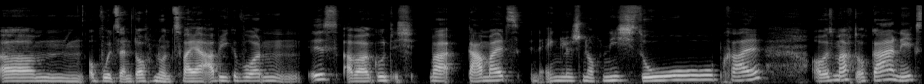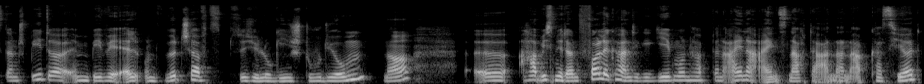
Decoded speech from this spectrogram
Ähm, obwohl es dann doch nur ein Zweier-Abi geworden ist. Aber gut, ich war damals in Englisch noch nicht so prall. Aber es macht auch gar nichts. Dann später im BWL- und Wirtschaftspsychologie-Studium ne, äh, habe ich es mir dann volle Kante gegeben und habe dann eine Eins nach der anderen abkassiert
